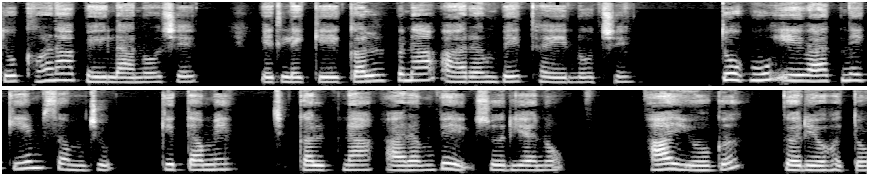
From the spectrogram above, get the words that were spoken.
તો ઘણા પહેલાનો છે, એટલે કે કલ્પના આરંભે થયેલો છે. તો હું એ વાતને કેમ સમજું કે તમે કલ્પના આરંભે સૂર્યનો આ યોગ કર્યો હતો?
